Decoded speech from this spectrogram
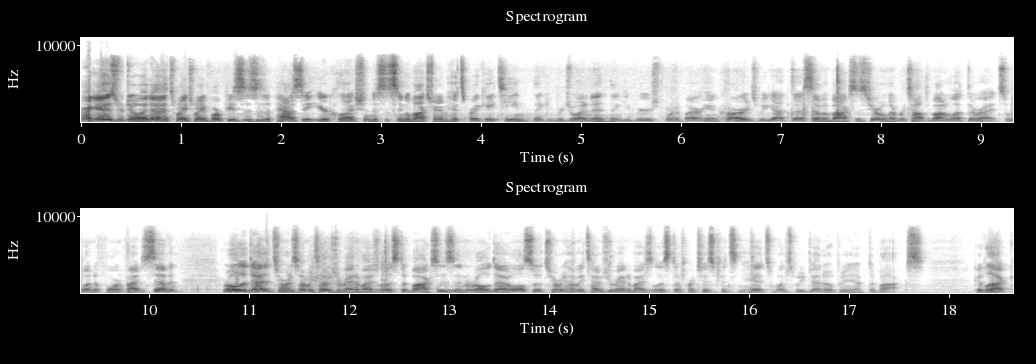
All right, guys, we're doing uh, 2024 Pieces of the Past, eight year collection. This is single box random hits break 18. Thank you for joining in. Thank you for your support of Firehand cards. We got uh, seven boxes here. We'll number top to bottom, left to right. So one to four and five to seven. Roll the die determines how many times you randomize a list of boxes, and the roll of die will also determine how many times you randomize a list of participants and hits once we've done opening up the box. Good luck.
